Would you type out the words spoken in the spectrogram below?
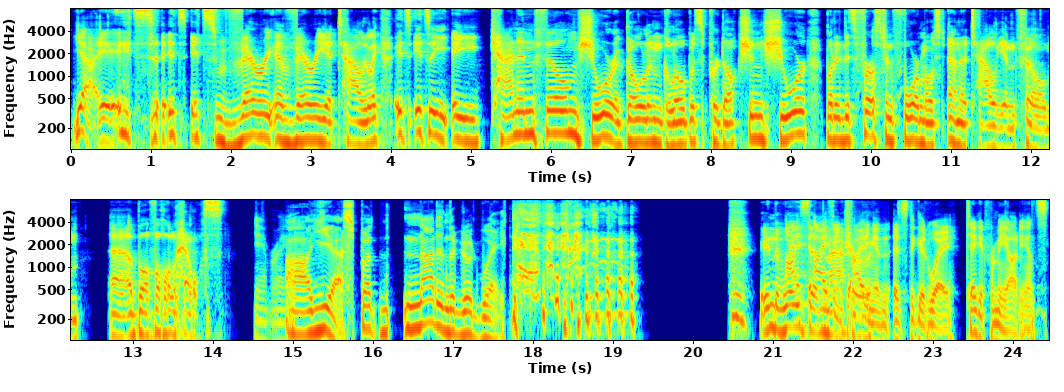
yeah, it's it's it's very a very Italian like it's it's a a Cannon film, sure, a Golan-Globus production, sure, but it is first and foremost an Italian film uh, above all else. Damn right. Uh, yes, but not in the good way. In the ways th- that I matter. think I think it's the good way. Take it from me, audience.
